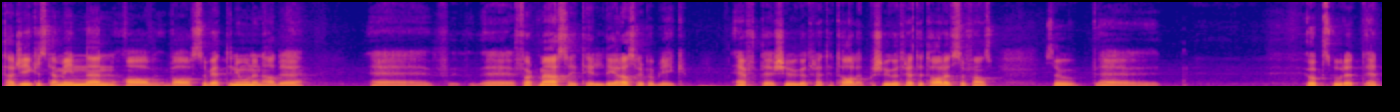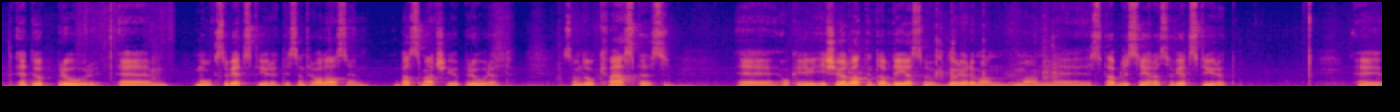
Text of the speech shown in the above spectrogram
tajikiska minnen av vad Sovjetunionen hade eh, eh fört med sig till deras republik efter 20 och 30-talet. På 20 och 30-talet så, fanns, så eh, uppstod ett, ett, ett uppror eh, mot Sovjetstyret i Centralasien, Basmachi-upproret, som då kvästes Eh, och i, i kölvattnet av det så började man, man eh, stabilisera Sovjetstyret. Eh,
